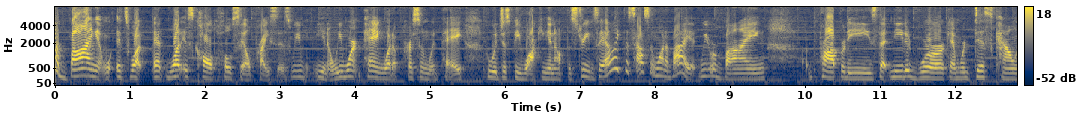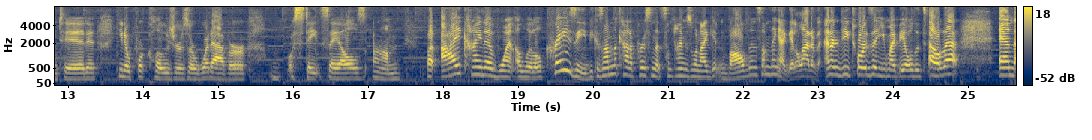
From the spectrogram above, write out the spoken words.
were buying at it's what at what is called wholesale prices. We you know, we weren't paying what a person would pay who would just be walking in off the street and say, "I like this house, I want to buy it." We were buying properties that needed work and were discounted and you know foreclosures or whatever or state sales um, but I kind of went a little crazy because I'm the kind of person that sometimes when I get involved in something, I get a lot of energy towards it. You might be able to tell that. And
